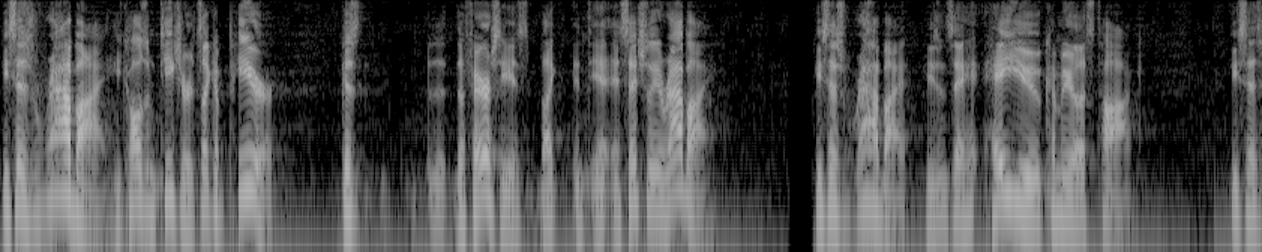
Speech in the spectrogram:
He says, Rabbi. He calls him teacher. It's like a peer because the, the Pharisee is like essentially a rabbi. He says, Rabbi. He doesn't say, Hey, you, come here, let's talk. He says,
